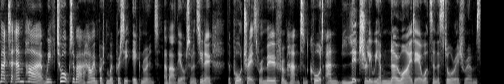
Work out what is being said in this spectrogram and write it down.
back to Empire. We've talked about how in Britain we're pretty ignorant about the Ottomans. You know, the portraits removed from Hampton Court, and literally we have no idea what's in the storage rooms.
